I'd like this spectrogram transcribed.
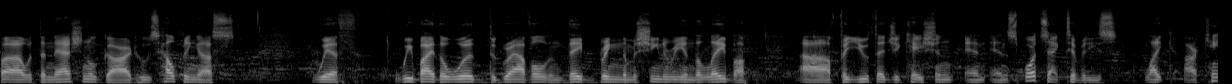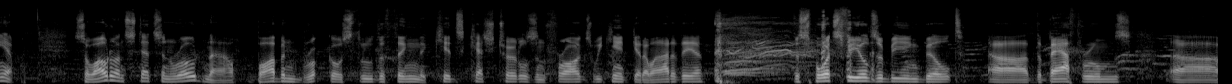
uh, with the National Guard, who's helping us with we buy the wood, the gravel, and they bring the machinery and the labor uh, for youth education and, and sports activities like our camp. So out on Stetson Road now, Bob and Brook goes through the thing. The kids catch turtles and frogs. We can't get them out of there. the sports fields are being built, uh, the bathrooms, uh,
